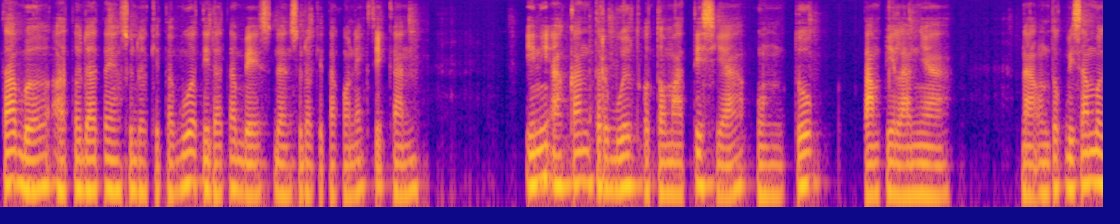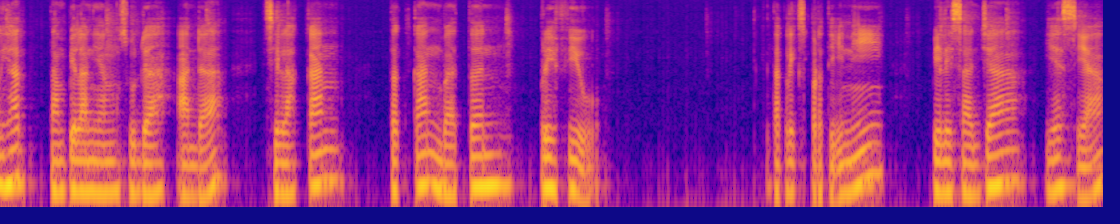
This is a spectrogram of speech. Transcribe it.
tabel atau data yang sudah kita buat di database dan sudah kita koneksikan, ini akan terbuild otomatis ya untuk tampilannya. Nah, untuk bisa melihat tampilan yang sudah ada, silahkan tekan button preview. Kita klik seperti ini, pilih saja yes ya.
